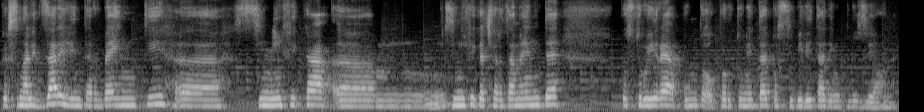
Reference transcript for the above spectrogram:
Personalizzare gli interventi eh, significa, ehm, significa certamente costruire appunto opportunità e possibilità di inclusione.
